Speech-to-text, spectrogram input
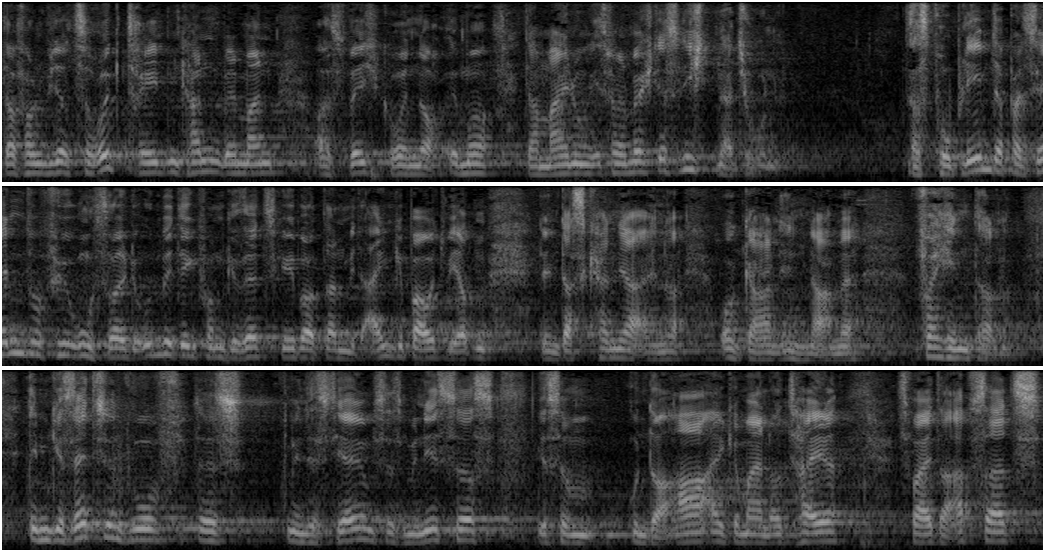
davon wieder zurücktreten kann, wenn man aus welchen Gründen auch immer der Meinung ist, man möchte es nicht mehr tun. Das Problem der Patientenverfügung sollte unbedingt vom Gesetzgeber dann mit eingebaut werden, denn das kann ja eine Organentnahme verhindern. Im Gesetzentwurf des Ministeriums des Ministers ist unter A allgemeiner Teil zweiter Absatz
